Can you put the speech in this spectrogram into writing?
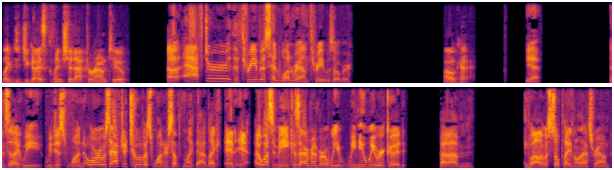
Like, did you guys clinch it after round two? Uh, after the three of us had won round three, it was over. Okay. Yeah. And so like we we just won, or it was after two of us won, or something like that. Like, and it, it wasn't me because I remember we we knew we were good, um, while I was still playing the last round.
